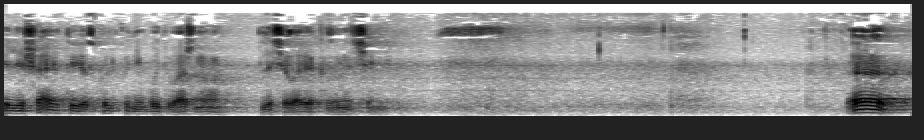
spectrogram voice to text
и лишает ее сколько-нибудь важного для человека значения. Э,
